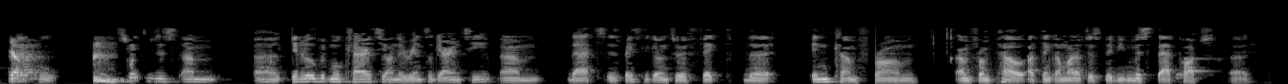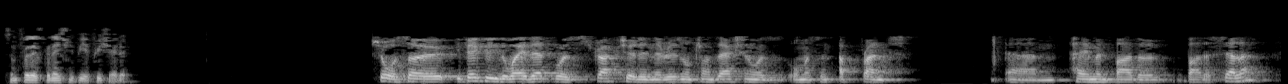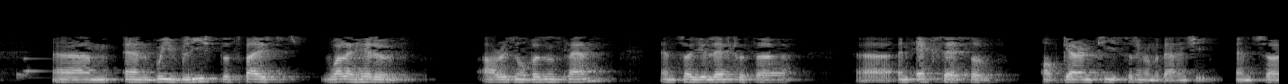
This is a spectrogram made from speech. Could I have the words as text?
Yeah. Cool. Just wanted to just um, Uh, get a little bit more clarity on the rental guarantee um, that is basically going to affect the income from um, from PEL. I think I might have just maybe missed that part. Uh, some further explanation would be appreciated. Sure. So effectively, the way that was structured in the original transaction was almost an upfront um, payment by the by the seller. And we've leased the space well ahead of our original business plan. And so you're left with an excess of of guarantees sitting on the balance sheet. And so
